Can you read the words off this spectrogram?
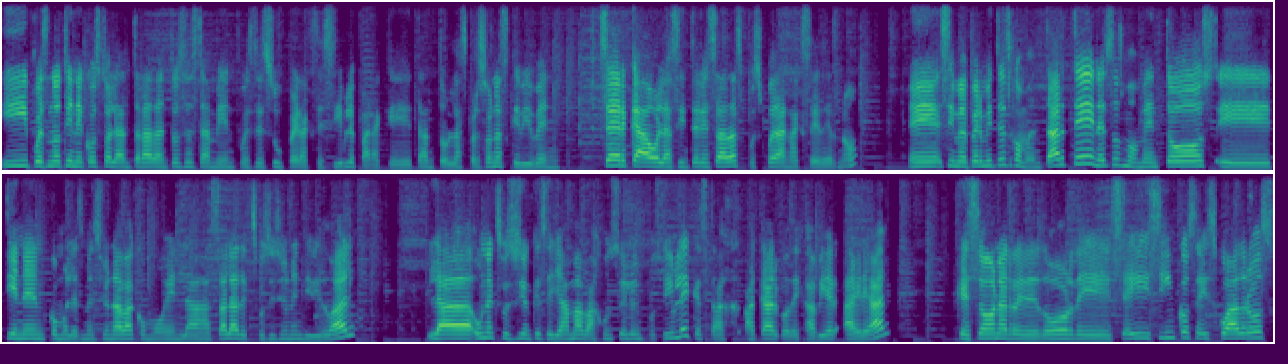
y pues no tiene costo la entrada, entonces también pues es súper accesible para que tanto las personas que viven cerca o las interesadas pues puedan acceder, ¿no? Eh, si me permites comentarte, en estos momentos eh, tienen, como les mencionaba, como en la sala de exposición individual, la, una exposición que se llama Bajo un cielo imposible, que está a cargo de Javier Airean, que son alrededor de 6, 5, 6 cuadros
